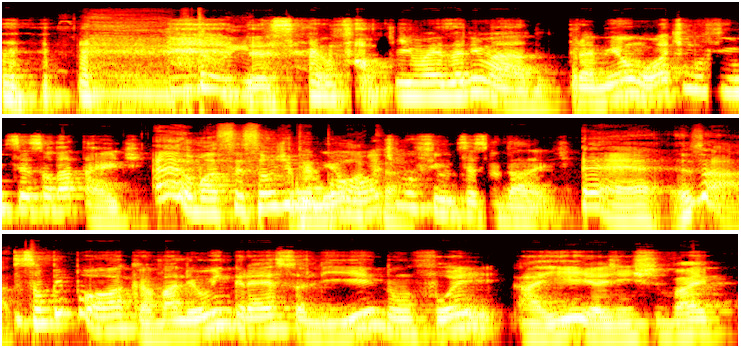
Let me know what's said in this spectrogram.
eu saí um pouquinho mais animado. Pra mim é um ótimo filme de sessão da tarde. É, uma sessão de pra pipoca. Mim é um ótimo filme de sessão da tarde. É, exato. Sessão pipoca, valeu o ingresso ali, não foi. Aí a gente vai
